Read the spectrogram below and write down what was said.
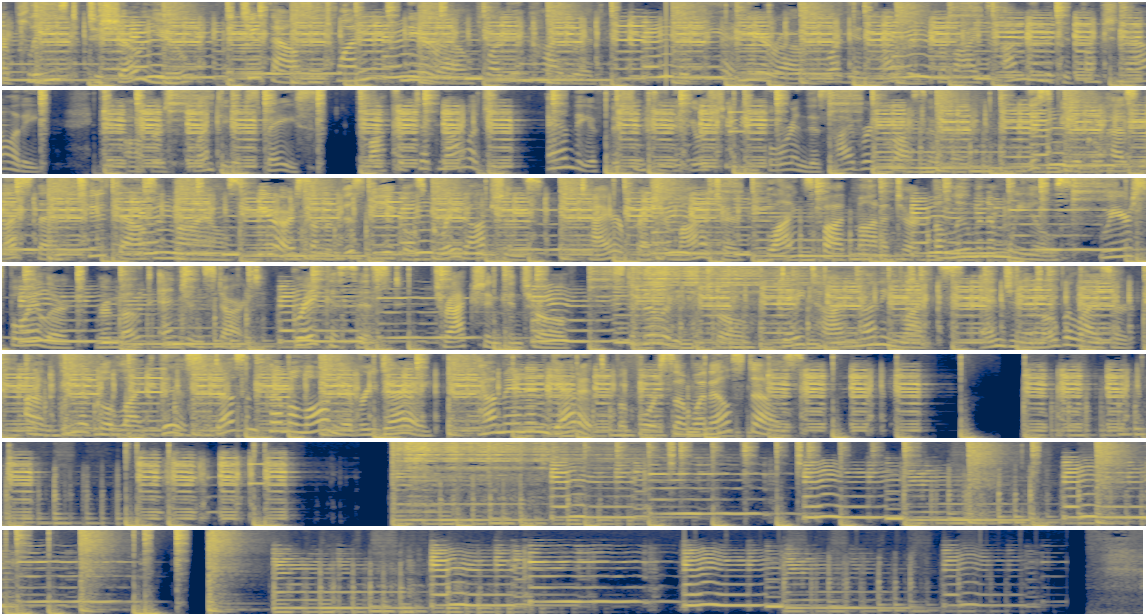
are pleased to show you the 2020 Niro plug-in hybrid. The Kia Niro plug-in hybrid provides unlimited functionality. It offers plenty of space, lots of technology, and the efficiency that you're shooting for in this hybrid crossover. This vehicle has less than 2,000 miles. Here are some of this vehicle's great options. Tire pressure monitor, blind spot monitor, aluminum wheels, rear spoiler, remote engine start, brake assist, traction control, stability control, daytime running lights, engine immobilizer. A vehicle like this doesn't come along every day. Come in and get it before someone else does.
